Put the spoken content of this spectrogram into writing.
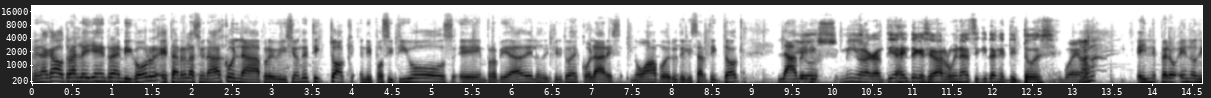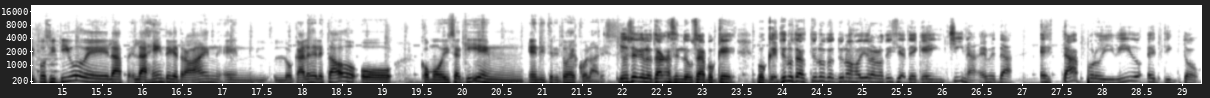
Ven acá, otras leyes entran en vigor, están relacionadas con la prohibición de TikTok en dispositivos eh, en propiedad de los distritos escolares. No vas a poder utilizar TikTok. La Dios mío, la cantidad de gente que se va a arruinar si quitan el TikTok ese. Bueno, en- pero en los dispositivos de la, gente que trabaja en, locales del Estado o, como dice aquí, en, distritos escolares. Yo sé que lo están haciendo, ¿sabes por qué? Porque tú no, estás, tú, no, tú no has oído la noticia de que en China, es verdad, está prohibido el TikTok.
